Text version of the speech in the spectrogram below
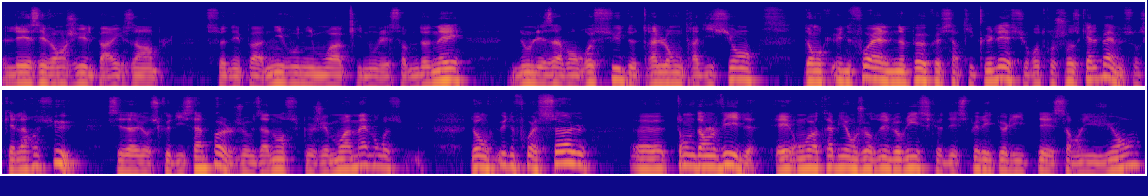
Les évangiles, par exemple, ce n'est pas ni vous ni moi qui nous les sommes donnés. Nous les avons reçus de très longues traditions. Donc, une foi, elle ne peut que s'articuler sur autre chose qu'elle-même, sur ce qu'elle a reçu. C'est d'ailleurs ce que dit saint Paul. Je vous annonce ce que j'ai moi-même reçu. Donc, une foi seule euh, tombe dans le vide. Et on voit très bien aujourd'hui le risque des spiritualités sans religion,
